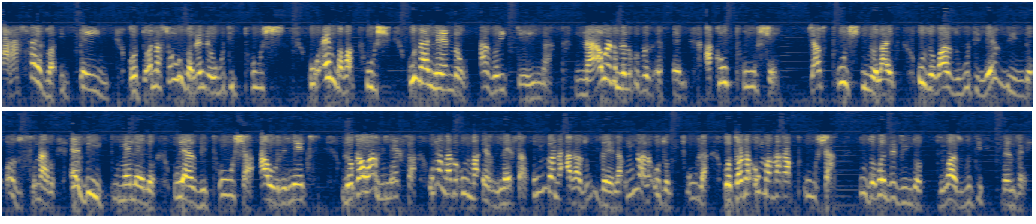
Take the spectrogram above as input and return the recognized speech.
akasezwa ipain kodwana sowuzwa lento yokuthi push emva kwapush kunalento azoyigeyina nawe zemlelo kukwez f m akho uphushe just push in your life. Uzokwazi ukuthi lezinto ozifunako eziyimpumelelo uyaziphusha awurelax. Lokho awarelaxa uma ngabe uma erelaxa umntwana akazukuvela umntwana uzokuthula kodwana uma makaphusha uzokwenza izinto zikwazi ukuthi zenzeke.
